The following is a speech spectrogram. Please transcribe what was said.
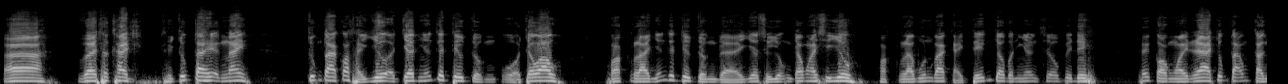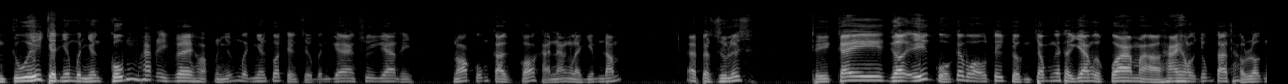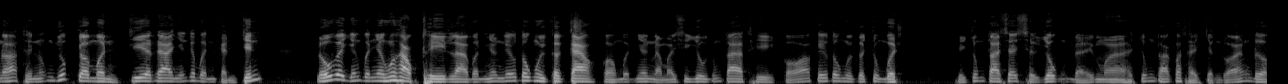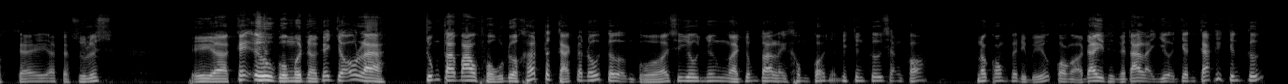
À, về thực hành thì chúng ta hiện nay chúng ta có thể dựa trên những cái tiêu chuẩn của châu Âu hoặc là những cái tiêu chuẩn để sử dụng trong ICU hoặc là buôn ba cải tiến cho bệnh nhân COPD. Thế còn ngoài ra chúng ta cũng cần chú ý trên những bệnh nhân cúm HIV hoặc là những bệnh nhân có tiền sử bệnh gan, suy gan thì nó cũng cần có khả năng là nhiễm nấm Aspergillus. Thì cái gợi ý của cái bộ tiêu chuẩn trong cái thời gian vừa qua mà ở hai hội chúng ta thảo luận đó thì nó cũng giúp cho mình chia ra những cái bệnh cảnh chính đối với những bệnh nhân huyết học thì là bệnh nhân yếu tố nguy cơ cao còn bệnh nhân nằm ICU chúng ta thì có cái yếu tố nguy cơ trung bình thì chúng ta sẽ sử dụng để mà chúng ta có thể chẩn đoán được cái Aspergillus thì à, cái ưu của mình ở cái chỗ là chúng ta bao phủ được hết tất cả các đối tượng của ICU nhưng mà chúng ta lại không có những cái chứng cứ sẵn có. Nó có một cái điểm yếu còn ở đây thì người ta lại dựa trên các cái chứng cứ.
